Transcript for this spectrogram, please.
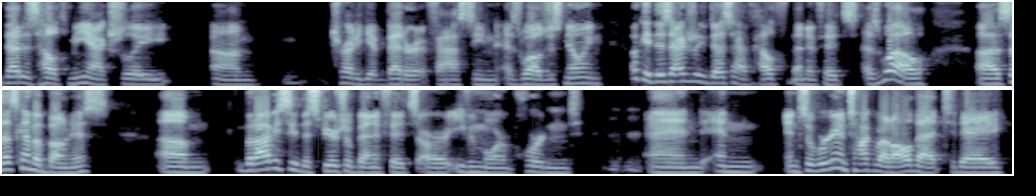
that has helped me actually um, try to get better at fasting as well. Just knowing, okay, this actually does have health benefits as well. Uh, so that's kind of a bonus. Um, but obviously, the spiritual benefits are even more important. Mm-hmm. And and and so we're going to talk about all that today.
